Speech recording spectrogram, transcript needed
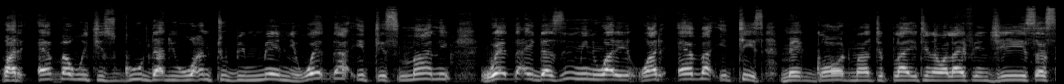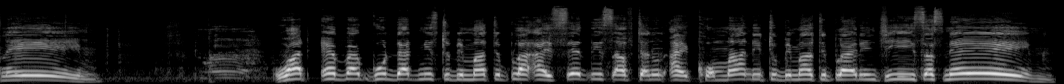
whatever which is good that you want to be many, whether it is money, whether it doesn't mean what it, whatever it is, may God multiply it in our life in Jesus' name. Whatever good that needs to be multiplied, I said this afternoon, I command it to be multiplied in Jesus' name.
